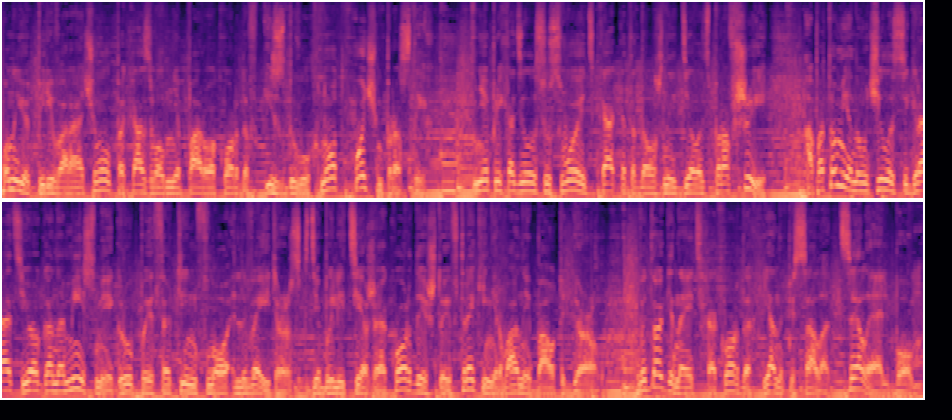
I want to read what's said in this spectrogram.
он ее переворачивал, показывал мне пару аккордов из двух нот, очень простых. Мне приходилось усвоить, как это должны делать правши. А потом я научилась играть «Yoga на Miss группы 13 Floor Elevators, где были те же аккорды, что и в треке Nirvana «About a Girl». В итоге на этих аккордах я написала целый альбом.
